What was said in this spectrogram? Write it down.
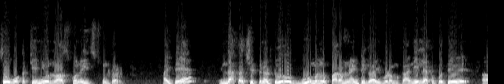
So ఒక టెన్యూర్ రాసుకొని ఇచ్చుకుంటారు. అయితే ఇందాక చెప్పినట్టు భూములను పర్మనెంట్గా ఇవ్వడం కానీ లేకపోతే ఆ,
